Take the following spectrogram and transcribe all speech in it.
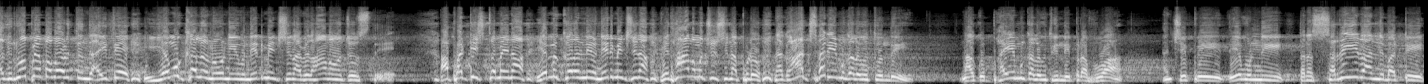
అది రూపింపబడుతుంది. అయితే ఎముకలను నీవు నిర్మించిన విధానం చూస్తే ఆ పటిష్టమైన ఎముకలను నీవు నిర్మించిన విధానము చూసినప్పుడు నాకు ఆశ్చర్యం కలుగుతుంది. నాకు భయం కలుగుతుంది ప్రభువా అని చెప్పి దేవుణ్ణి తన శరీరాన్ని బట్టి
